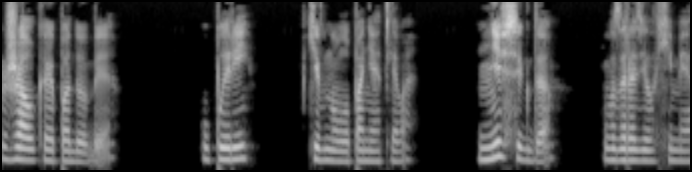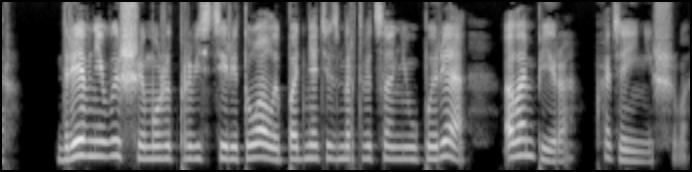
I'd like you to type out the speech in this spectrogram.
жалкое подобие. «Упыри?» — кивнула понятливо. «Не всегда», — возразил Химер. «Древний высший может провести ритуал и поднять из мертвеца не упыря, а вампира, хотя и низшего.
